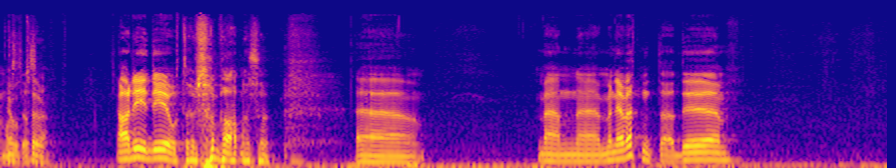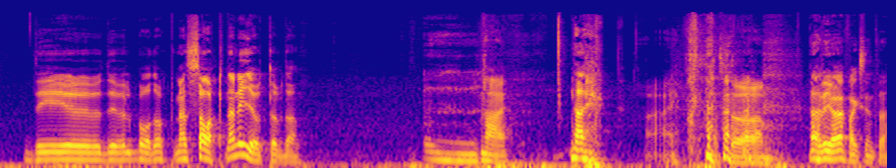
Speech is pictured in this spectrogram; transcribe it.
Måste jag Otur. säga. Ja det, det är otur som fan alltså. Men, eh, men jag vet inte, det... Det är ju, det är väl både och. Men saknar ni youtube då? Nej. Nej. Nej, alltså... Nej, det gör jag faktiskt inte.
